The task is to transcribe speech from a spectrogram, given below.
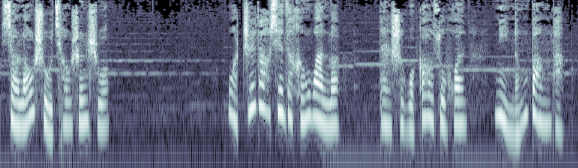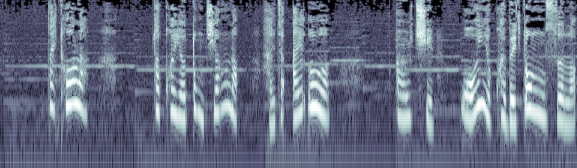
小老鼠悄声说：“我知道现在很晚了，但是我告诉欢，你能帮他，拜托了，他快要冻僵了。”还在挨饿，而且我也快被冻死了。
